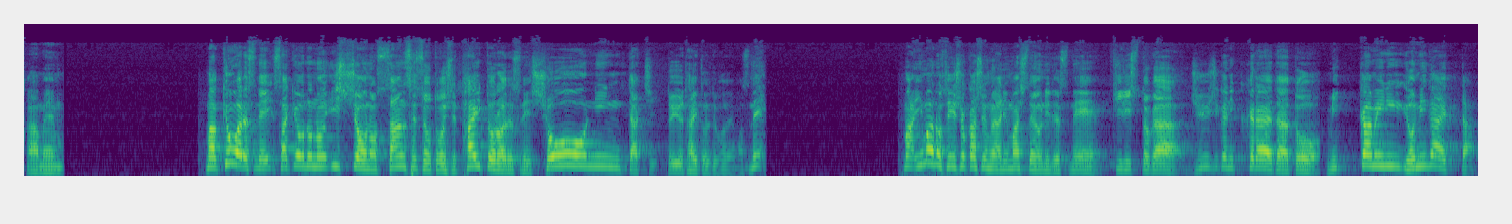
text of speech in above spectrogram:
アーメン。まあ、今日はですね、先ほどの一章の3節を通してタイトルはですね、証人たちというタイトルでございますね。まあ、今の聖書箇所にありましたようにですね、キリストが十字架にかけられた後、3日目によみがえった。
